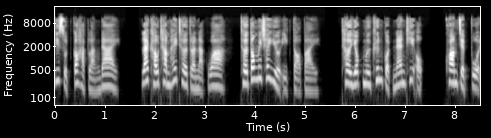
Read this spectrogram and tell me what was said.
ที่สุดก็หักหลังได้ และเขาทำให้เธอตระหนักว่า เธอต้องไม่ใช่เหยื่ออีกต่อไป เธอยกมือขึ้นกดแน่นที่อก ความเจ็บปวด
